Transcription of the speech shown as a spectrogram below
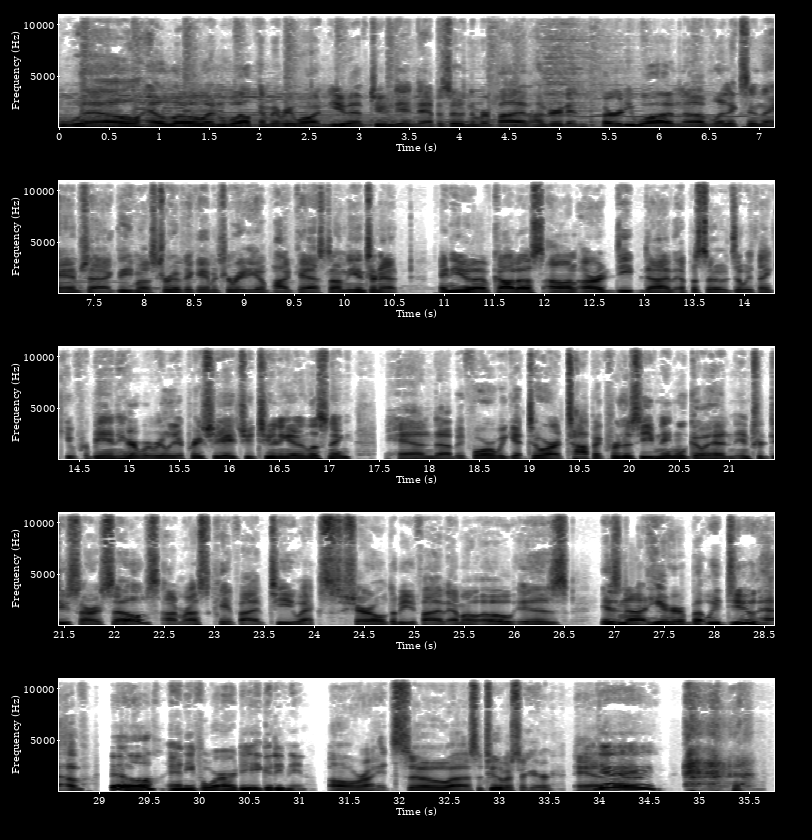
Well, hello and welcome everyone. You have tuned in to episode number 531 of Linux in the Ham Shack, the most terrific amateur radio podcast on the internet. And you have caught us on our deep dive episode. So we thank you for being here. We really appreciate you tuning in and listening. And uh, before we get to our topic for this evening, we'll go ahead and introduce ourselves. I'm Russ, K5TUX. Cheryl, W5MOO, is is not here, but we do have Bill, NE4RD. Good evening. All right. So, uh, so two of us are here, and Yay!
